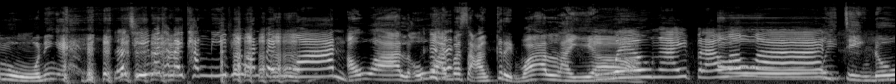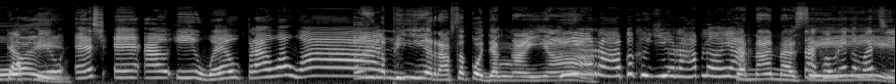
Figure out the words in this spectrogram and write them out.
หมูนี่ไงแล้วชี้มาทำไมทางนี้พี่วันเป็นวานเอาวานเหรอเอาวานภาษาอังกฤษว่าอะไรอะเวลไงแปลว่าวานโอ้ยจริงด้วย W H A L E เวลแปลว่าวาเอ้ยนแล้วพี่รับสะกดยังไงอะพี่ราฟก็คือยีราฟเลยอะก็นั่นนะสิแต่เขาเรียกกันว่าจี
